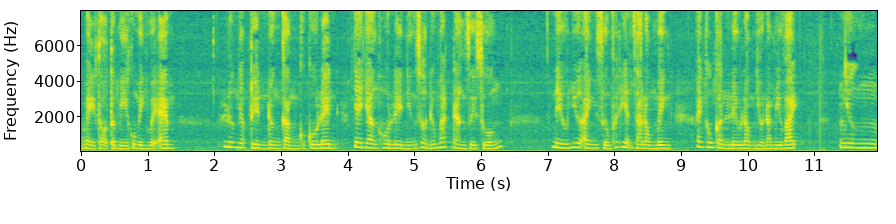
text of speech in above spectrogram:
bày tỏ tâm ý của mình với em. Lương nhậm tuyền nâng cầm của cô lên, Nhẹ nhàng hôn lên những giọt nước mắt đang rơi xuống. Nếu như anh sớm phát hiện ra lòng mình, Anh không cần lêu lòng nhiều năm như vậy. Nhưng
